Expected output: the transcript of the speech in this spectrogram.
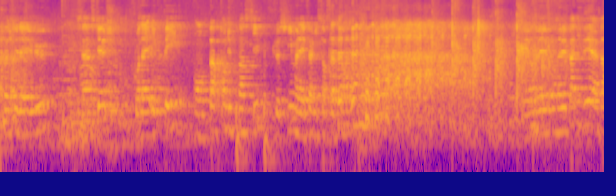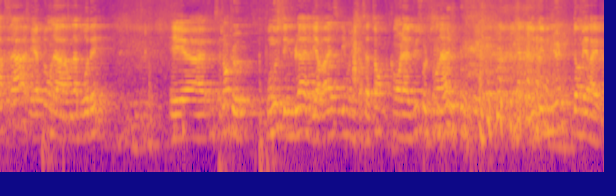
sais pas si vous l'avez vu. C'est un sketch qu'on a écrit en partant du principe que Sim allait faire l'histoire Satan. Et on avait- on n'avait pas d'idée à part ça, et après on a, on a brodé. Et euh, sachant que pour nous, c'était une blague, dire Ah, c'est Magicien Satan. Quand on l'a vu sur le tournage, il était nul dans mes rêves.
